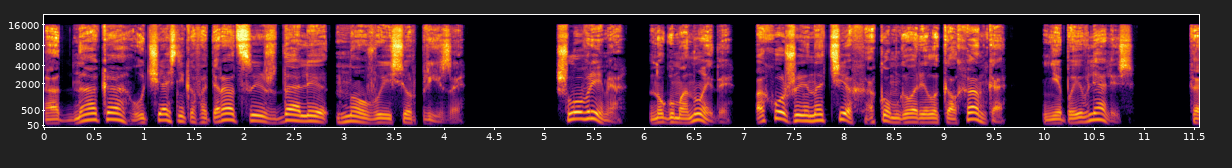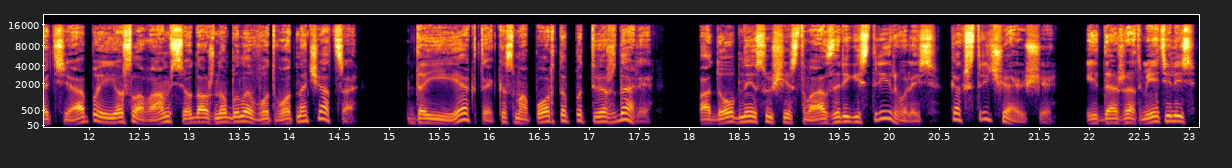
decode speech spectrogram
Однако участников операции ждали новые сюрпризы. Шло время, но гуманоиды, похожие на тех, о ком говорила Колханка, не появлялись. Хотя, по ее словам, все должно было вот-вот начаться. Да и экты космопорта подтверждали, подобные существа зарегистрировались как встречающие и даже отметились,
